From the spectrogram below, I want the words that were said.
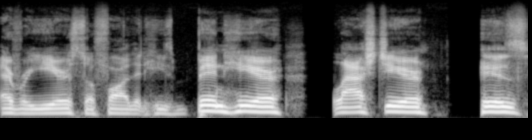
every year so far that he's been here. Last year, his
